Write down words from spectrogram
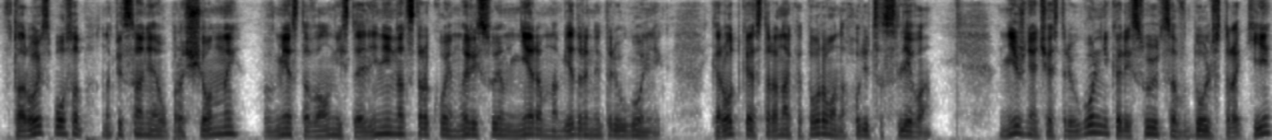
Второй способ написания упрощенный. Вместо волнистой линии над строкой мы рисуем неравнобедренный треугольник – короткая сторона которого находится слева. Нижняя часть треугольника рисуется вдоль строки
